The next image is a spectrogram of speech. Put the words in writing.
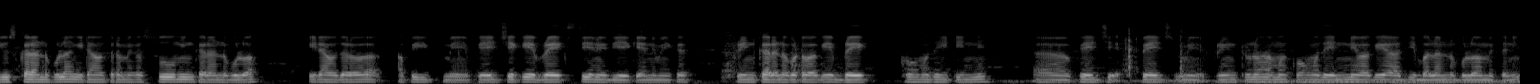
යස් කරන්න පුළන් ඊට අමතර මේක සූමින් කරන්න පුළුවන්. ඊට අමතරව අපි මේ පේජ් එකේ බ්‍රේක්ස් තියෙන විදිිය. කියන්නේ මේක ප්‍රින්් කරනකොට වගේ බ්‍රේක් කොහොමද හිටින්නේ? පේජ් පේජ් මේ ප්‍රින්ටුන හම කොහොමද එන්නේ වගේ ආදී බලන්න පුළුවන් මෙතනි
